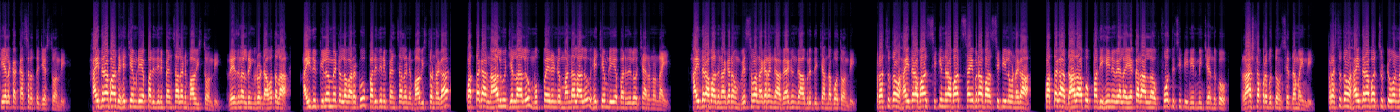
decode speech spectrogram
కీలక కసరత్తు చేస్తోంది. హైదరాబాద్ హెచ్ఎండిఏ పరిధిని పెంచాలని భావిస్తోంది. రీజనల్ రింగ్ రోడ్డు అవతల ఐదు కిలోమీటర్ల వరకు పరిధిని పెంచాలని భావిస్తుండగా కొత్తగా నాలుగు జిల్లాలు ముప్పై రెండు మండలాలు హెచ్ఎండిఏ పరిధిలో చేరనున్నాయి. హైదరాబాద్ నగరం విశ్వ నగరంగా వేగంగా అభివృద్ధి చెందబోతోంది. ప్రస్తుతం హైదరాబాద్ సికింద్రాబాద్ సైబరాబాద్ సిటీలు ఉండగా కొత్తగా దాదాపు పదిహేను వేల ఎకరాల్లో ఫోర్త్ సిటీ నిర్మించేందుకు రాష్ట్ర ప్రభుత్వం సిద్ధమైంది. ప్రస్తుతం హైదరాబాద్ చుట్టూ ఉన్న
